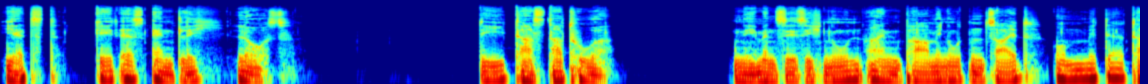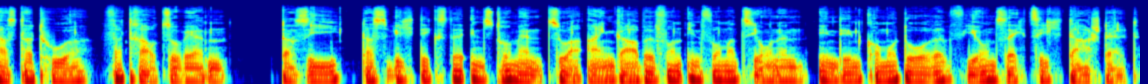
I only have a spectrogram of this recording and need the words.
Jetzt geht es endlich los. Die Tastatur. Nehmen Sie sich nun ein paar Minuten Zeit, um mit der Tastatur vertraut zu werden, da sie das wichtigste Instrument zur Eingabe von Informationen in den Commodore 64 darstellt.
